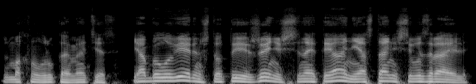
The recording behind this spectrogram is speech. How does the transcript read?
взмахнул руками отец. Я был уверен, что ты женишься на этой Ане и останешься в Израиле.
